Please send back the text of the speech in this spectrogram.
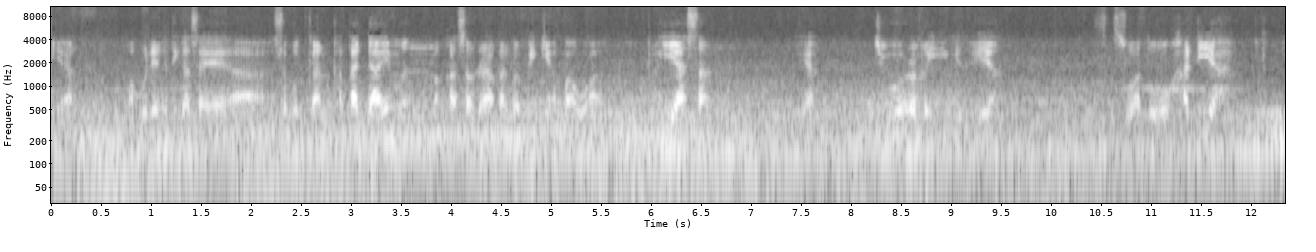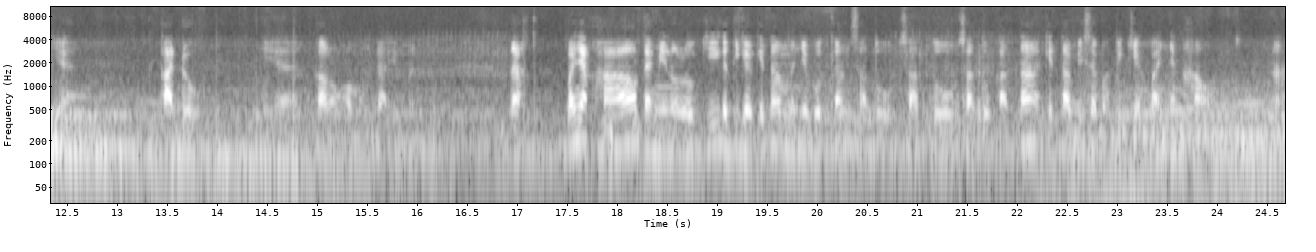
Ya, kemudian ketika saya sebutkan kata diamond, maka saudara akan berpikir bahwa perhiasan ya jewelry gitu ya sesuatu hadiah ya kado ya kalau ngomong diamond. Nah banyak hal terminologi ketika kita menyebutkan satu satu satu kata kita bisa berpikir banyak hal. Nah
